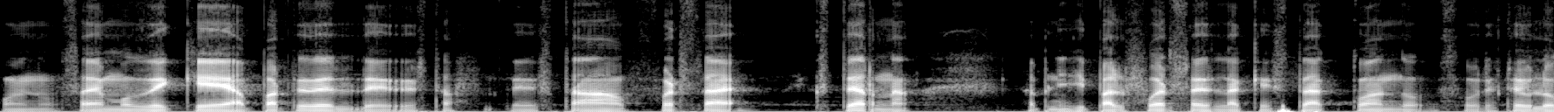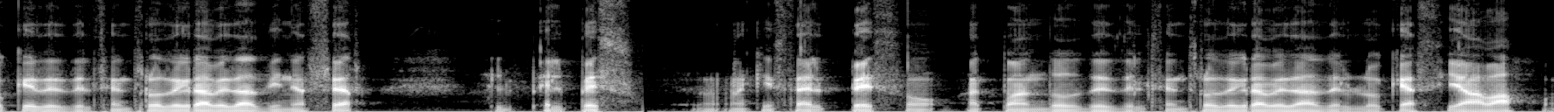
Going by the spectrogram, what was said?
Bueno, sabemos de que aparte de, esta, fuerza externa, la principal fuerza es la que está actuando sobre este bloque desde el centro de gravedad viene a ser el, peso. Aquí está el peso actuando desde el centro de gravedad del bloque hacia abajo.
